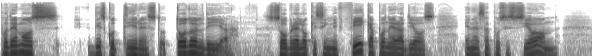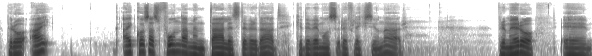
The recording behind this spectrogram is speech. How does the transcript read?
Podemos discutir esto todo el día sobre lo que significa poner a Dios en esa posición, pero hay, hay cosas fundamentales de verdad que debemos reflexionar. Primero, eh,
